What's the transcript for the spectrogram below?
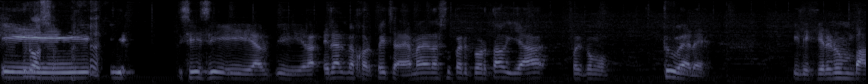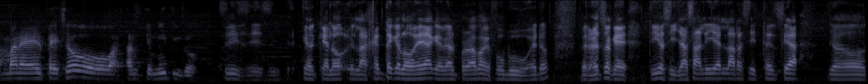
Y, sí, sí, y, y era, era el mejor pecho. Además era súper cortado y ya fue como, tú eres. Y le hicieron un Batman en el pecho bastante mítico. Sí, sí, sí. Que, que lo- la gente que lo vea, que vea el programa, que fue muy bueno. Pero eso que, tío, si ya salí en la resistencia, yo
